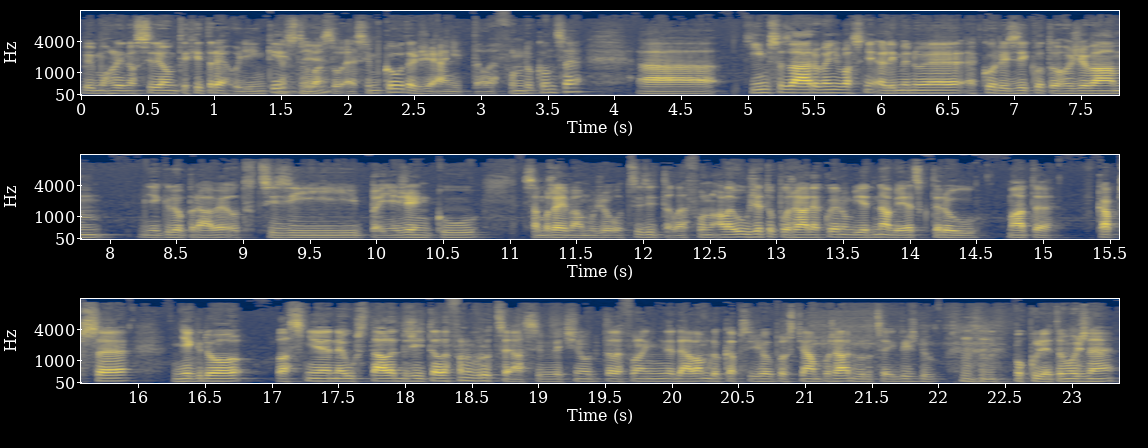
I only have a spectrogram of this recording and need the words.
by mohli nosit jenom ty chytré hodinky, Jasně. třeba s tou eSIMkou, takže ani telefon dokonce. A tím se zároveň vlastně eliminuje jako riziko toho, že vám někdo právě odcizí peněženku, samozřejmě vám můžou odcizit telefon, ale už je to pořád jako jenom jedna věc, kterou máte v kapse, někdo vlastně neustále drží telefon v ruce. Já si většinou telefon ani nedávám do kapsy, že ho prostě mám pořád v ruce, když jdu, pokud je to možné.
